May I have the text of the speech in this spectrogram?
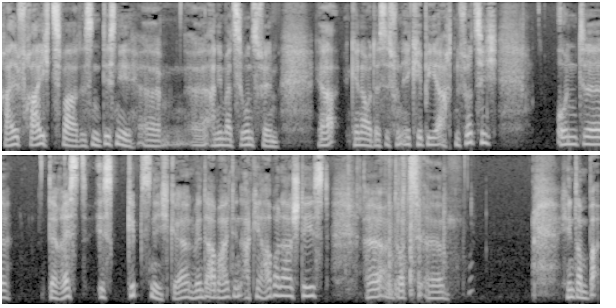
Ralf Reich zwar. Das ist ein Disney-Animationsfilm. Äh, äh, ja, genau, das ist von AKB 48. Und äh, der Rest ist, gibt's nicht. Gell? Und wenn du aber halt in Akihabara stehst äh, und dort äh, hinterm ba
